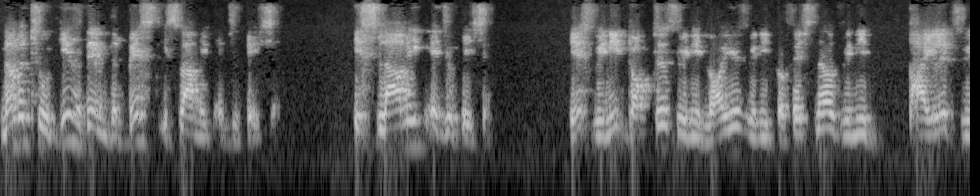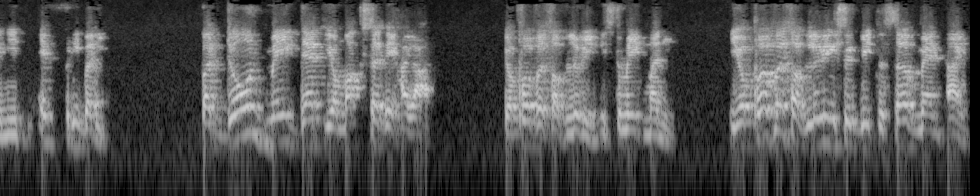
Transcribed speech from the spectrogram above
Number two, give them the best Islamic education. Islamic education. Yes, we need doctors, we need lawyers, we need professionals, we need pilots, we need everybody. But don't make that your maqsad e hayat. Your purpose of living is to make money. Your purpose of living should be to serve mankind.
